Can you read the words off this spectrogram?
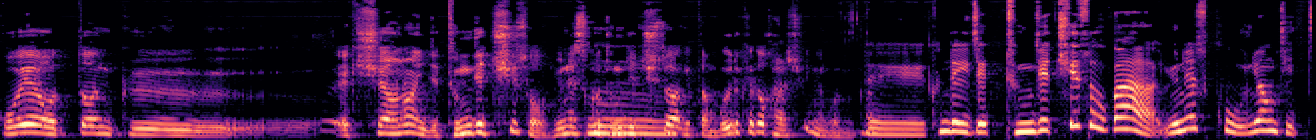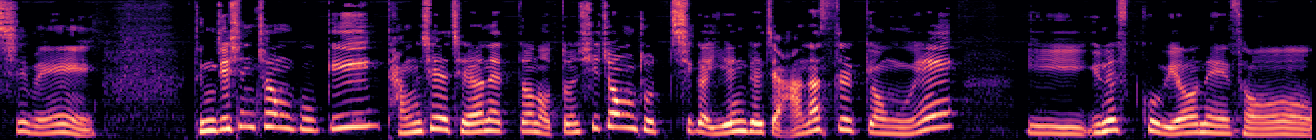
고의 어떤 그 액션은 이제 등재 취소, 유네스코 등재 음. 취소하겠다. 뭐 이렇게도 갈 수 있는 겁니까? 네. 근데 이제 등재 취소가 유네스코 운영 지침에 등재 신청국이 당시에 제안했던 어떤 시정 조치가 이행되지 않았을 경우에 이 유네스코 위원회에서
